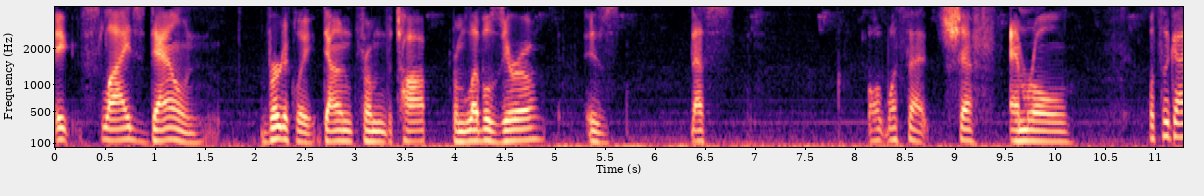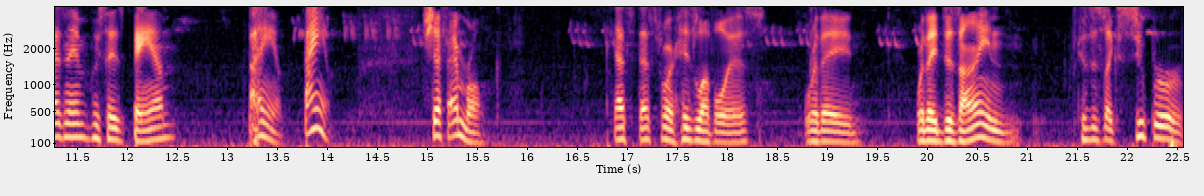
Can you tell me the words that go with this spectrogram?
it slides down vertically down from the top from level zero is that's oh, what's that chef Emeril what's the guy's name who says bam? Bam bam. Chef Emeril that's that's where his level is where they where they design because it's like super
